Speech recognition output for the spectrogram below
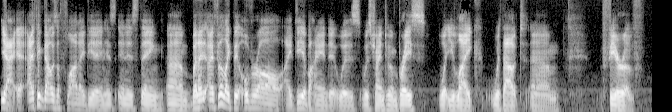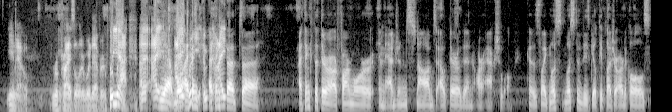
yeah, I I think that was a flawed idea in his in his thing. Um, but I, I feel like the overall idea behind it was was trying to embrace what you like without um, fear of you know reprisal or whatever. But yeah, I, I Yeah, well, I, agree. think mean, I think that uh, I think that there are far more imagined snobs out there than are actual. because like most most of these guilty pleasure articles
